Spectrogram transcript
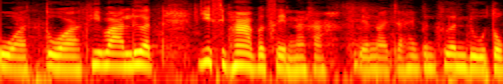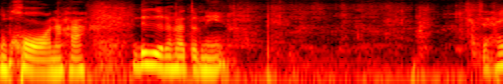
วัวตัวที่ว่าเลือด 25เปอร์เซ็นต์นะคะ เดี๋ยวหน่อยจะให้เพื่อนๆดูตรงคอนะคะ ดื้อนะคะตัวนี้ จะให้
